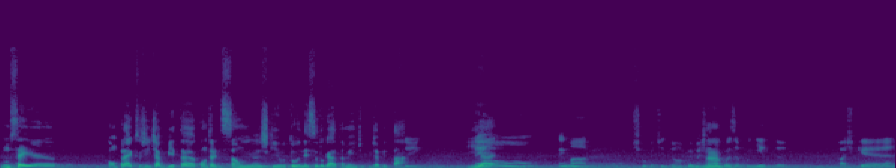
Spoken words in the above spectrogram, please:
não sei, é, complexo. A gente habita a contradição. Uhum. Eu acho que eu tô nesse lugar também, tipo, de habitar. Sim. E tem, a... um, tem uma. Desculpa te interromper, mas Nada. tem uma coisa bonita. Eu acho que é.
